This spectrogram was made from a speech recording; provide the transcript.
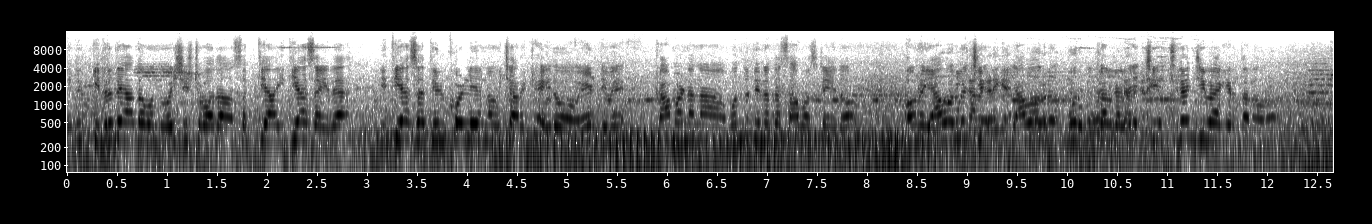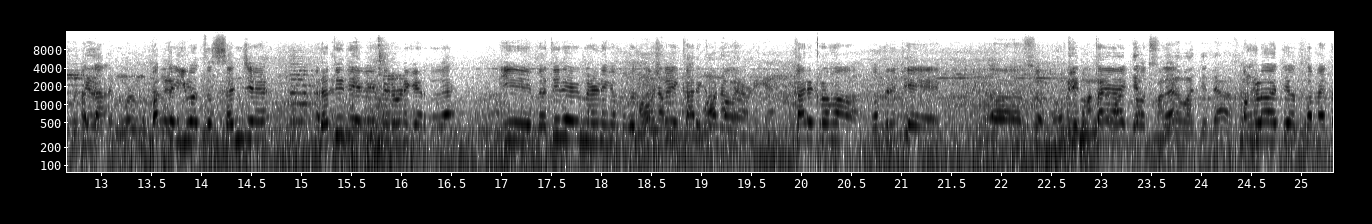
ಇದಕ್ಕೆ ಇದರದೇ ಆದ ಒಂದು ವೈಶಿಷ್ಟ್ಯವಾದ ಸತ್ಯ ಇತಿಹಾಸ ಇದೆ. ಇತಿಹಾಸ ತಿಳ್ಕೊಳ್ಳಿ ಅನ್ನೋ ವಿಚಾರಕ್ಕೆ ಇದು ಹೇಳ್ತೀವಿ. ಕಾಮಣ್ಣನ ಒಂದು ದಿನದ ಸಾವಷ್ಟೇ ಇದು. ಅವನು ಯಾವಾಗಲೂ ಯಾವಾಗಲೂ ಮೂರು ಮುಕ್ಕಾಲ್ಗಳಿಗೆ ಚಿರಂಜೀವಿ ಆಗಿರ್ತಾನೆ ಅವರು ಮತ್ತೆ ಇವತ್ತು ಸಂಜೆ ರತಿದೇವಿ ಮೆರವಣಿಗೆ ಇರ್ತದೆ. ಈ ರತಿದೇವಿ ಮೆರವಣಿಗೆ ಮುಗಿದ ತಕ್ಷಣ ಈ ಕಾರ್ಯಕ್ರಮ ಕಾರ್ಯಕ್ರಮ ಒಂದು ರೀತಿ ಮುಕ್ತಾಯ ಆಯ್ತು ಮಂಗಳವಾದ್ಯ ಸಮೇತ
